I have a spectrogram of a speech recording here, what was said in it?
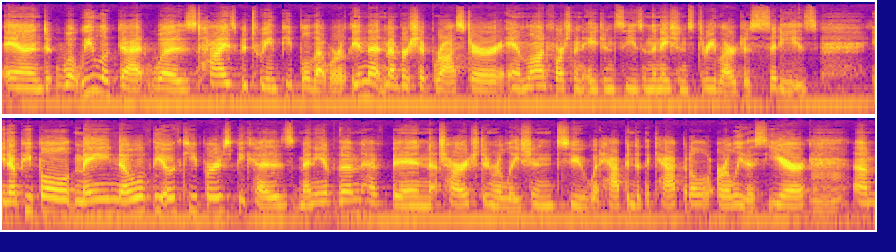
And what we looked at was ties between people that were in that membership roster and law enforcement agencies in the nation's three largest cities. You know, people may know of the Oath Keepers because many of them have been charged in relation to what happened at the Capitol early this year. Um,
